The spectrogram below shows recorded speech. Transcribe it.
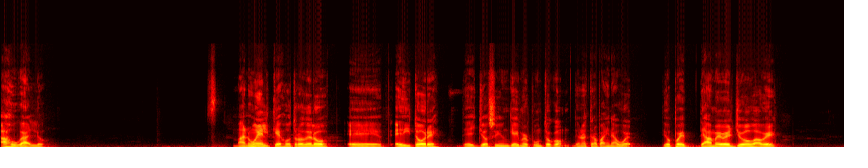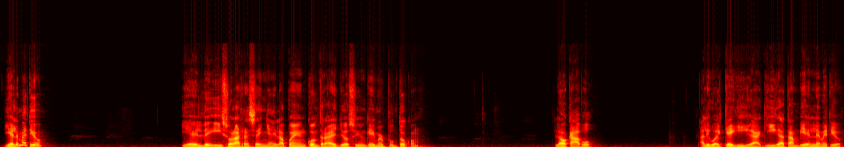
a jugarlo. Manuel, que es otro de los eh, editores de yo soy un gamer.com, de nuestra página web, dijo, pues déjame ver yo, a ver. Y él le metió. Y él hizo la reseña y la pueden encontrar en yo soy un gamer.com. Lo acabó. Al igual que Giga. Giga también le metió.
